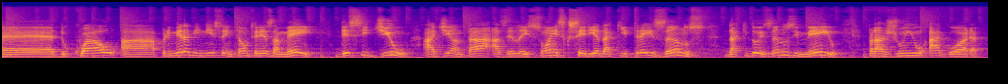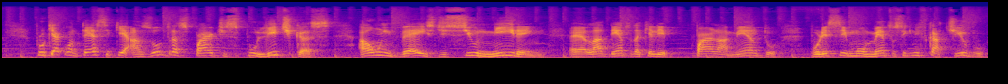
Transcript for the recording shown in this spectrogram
é, do qual a primeira-ministra, então, Theresa May, decidiu adiantar as eleições, que seria daqui três anos, daqui dois anos e meio, para junho agora. Porque acontece que as outras partes políticas, ao invés de se unirem é, lá dentro daquele parlamento por esse momento significativo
